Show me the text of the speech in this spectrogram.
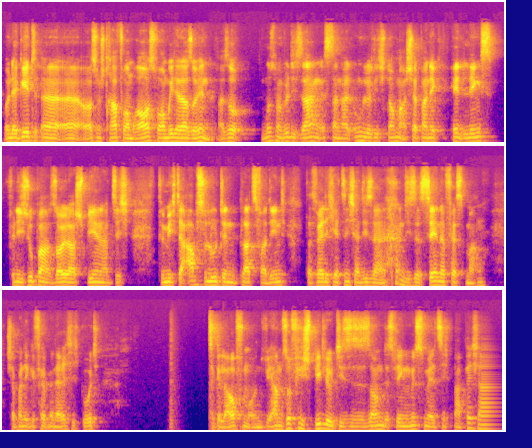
und er geht äh, äh, aus dem Strafraum raus, warum geht er da so hin? Also muss man wirklich sagen, ist dann halt unglücklich. Nochmal, Schepanik hinten links, finde ich super, soll das spielen, hat sich für mich da absolut den Platz verdient. Das werde ich jetzt nicht an dieser, an diese Szene festmachen. Schepanik gefällt mir da richtig gut gelaufen und wir haben so viel Spielglück diese Saison, deswegen müssen wir jetzt nicht mal Pech haben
